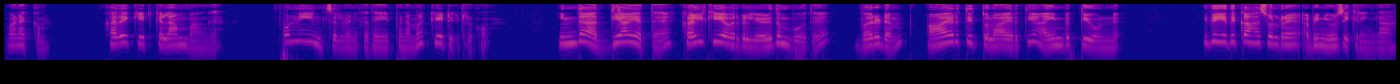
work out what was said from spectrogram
வணக்கம். கதை கேட்கலாம் வாங்க. பொன்னியின் செல்வன் கதையை இப்போ நம்ம கேட்டுக்கிட்டு இருக்கோம். இந்த அத்தியாயத்தை கல்கி அவர்கள் எழுதும்போது வருடம் ஆயிரத்தி தொள்ளாயிரத்தி ஐம்பத்தி ஒன்று இதை எதுக்காக சொல்கிறேன் அப்படின்னு யோசிக்கிறீங்களா?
